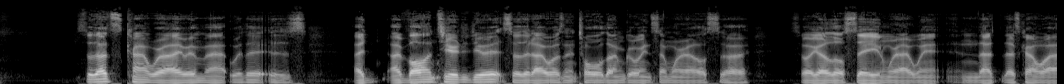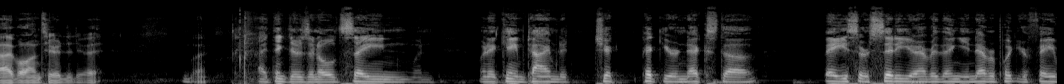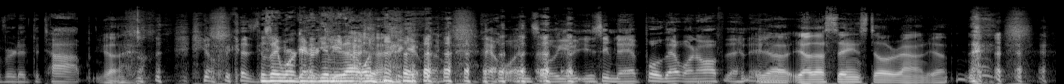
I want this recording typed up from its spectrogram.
so that's kind of where I am at with it. Is I I volunteered to do it so that I wasn't told I'm going somewhere else. Uh, so I got a little say in where I went, and that that's kind of why I volunteered to do it. But I think there's an old saying when when it came time to chick, pick your next uh, base or city or everything, you never put your favorite at the top. yeah, you know, because 'Cause they weren't gonna give you that guaranteed not to get one- that one. So you, you seem to have pulled that one off then. Yeah, yeah. That saying's still around. Yeah.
